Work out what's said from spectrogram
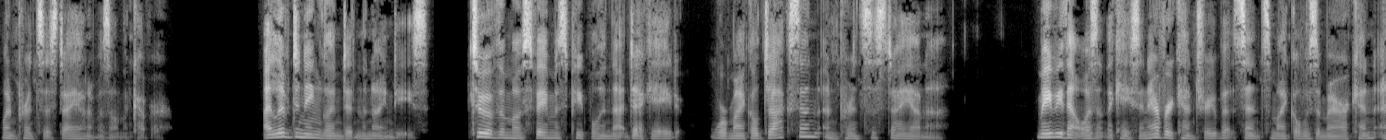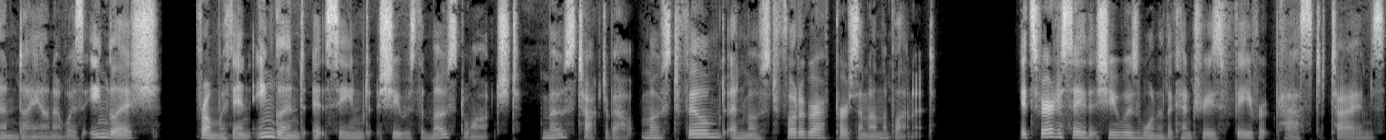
when Princess Diana was on the cover. I lived in England in the 90s. Two of the most famous people in that decade were Michael Jackson and Princess Diana. Maybe that wasn't the case in every country, but since Michael was American and Diana was English, from within England it seemed she was the most watched most talked about, most filmed, and most photographed person on the planet. It's fair to say that she was one of the country's favorite pastimes,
